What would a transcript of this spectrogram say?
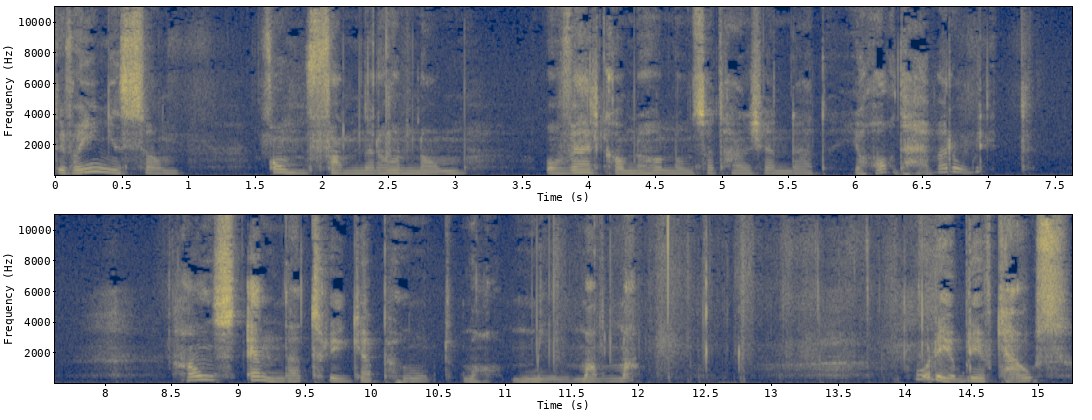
Det var ingen som omfamnade honom och välkomnade honom så att han kände att jaha, det här var roligt. Hans enda trygga punkt var min mamma. Och det blev kaos.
